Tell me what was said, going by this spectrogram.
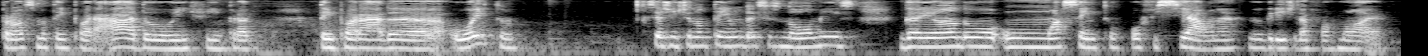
próxima temporada, ou enfim, para temporada 8, se a gente não tem um desses nomes ganhando um assento oficial, né, no grid da Fórmula E.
